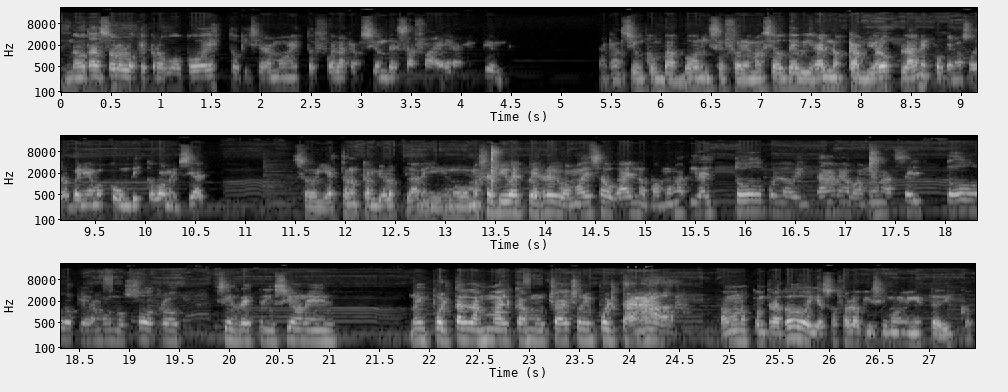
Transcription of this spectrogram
no tan solo lo que provocó esto, que hiciéramos esto, fue la canción de Zafaera, canción con Bad Bunny se fue demasiado de viral, nos cambió los planes porque nosotros veníamos con un disco comercial. So, y esto nos cambió los planes y dijimos, vamos a hacer viva el perro y vamos a desahogarnos, vamos a tirar todo por la ventana, vamos a hacer todo lo que éramos nosotros, sin restricciones, no importan las marcas muchachos, no importa nada, vámonos contra todo y eso fue lo que hicimos en este disco.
